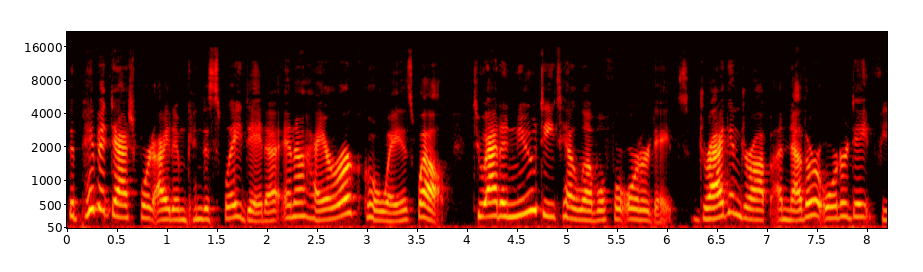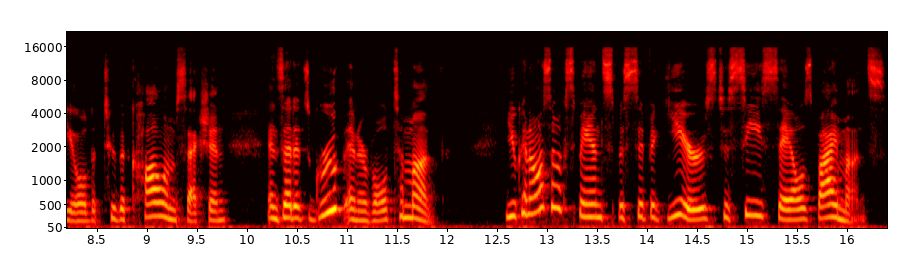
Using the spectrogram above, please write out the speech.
The pivot dashboard item can display data in a hierarchical way as well. To add a new detail level for order dates, drag and drop another order date field to the column section and set its group interval to month. You can also expand specific years to see sales by months.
